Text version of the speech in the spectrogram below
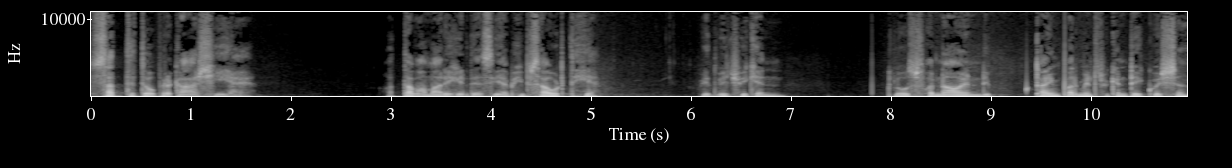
सत्य तो प्रकाश ही है। और तब हमारे हृदय से अभिप्सा उठती है। With which we can close for now and time permits we can take question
